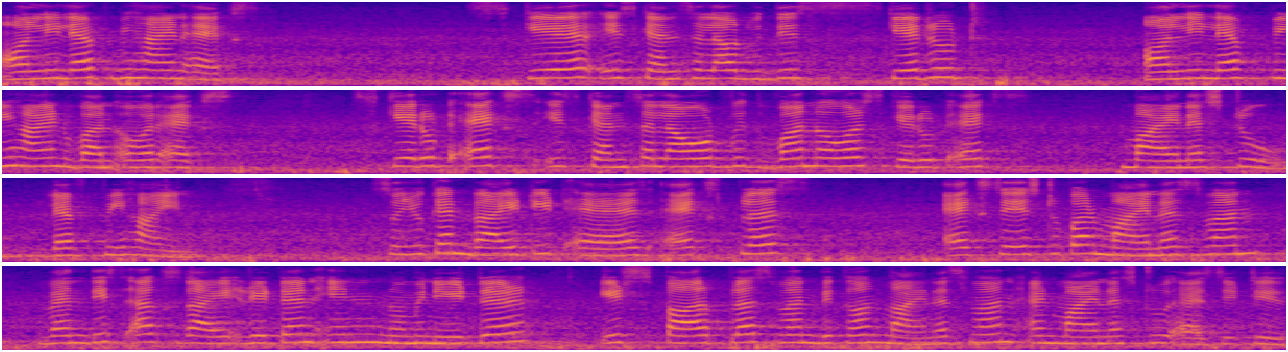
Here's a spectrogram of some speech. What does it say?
only left behind x. Square is cancelled out with this square root only left behind 1 over x. Square root x is cancelled out with 1 over square root x minus 2 left behind. So you can write it as x plus x raised to power minus 1 when this x written in numerator its power plus 1 becomes minus 1 and minus 2 as it is.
